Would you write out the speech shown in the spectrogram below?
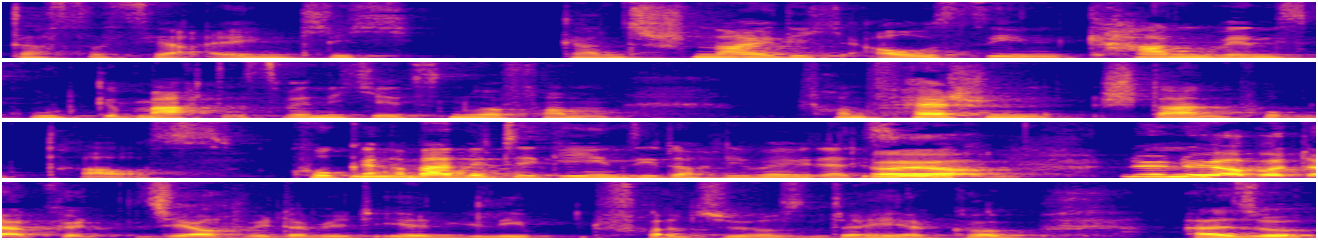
dass das ja eigentlich ganz schneidig aussehen kann, wenn es gut gemacht ist, wenn ich jetzt nur vom vom Fashion-Standpunkt draus gucke. Mhm. Aber bitte gehen Sie doch lieber wieder zurück. Ja, ja. Nö, nö, aber da könnten Sie auch wieder mit Ihren geliebten Französen daherkommen. Also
